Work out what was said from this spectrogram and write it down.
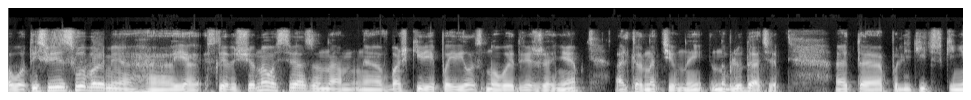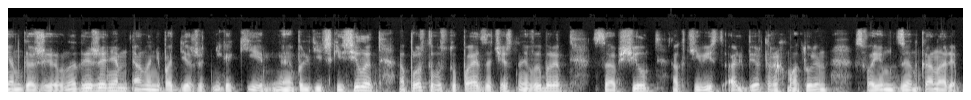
Вот. И в связи с выборами, э, я, следующая новость связана. Э, в Башкирии появилось новое движение «Альтернативный наблюдатель». Это политически неангажированное движение. Оно не поддерживает никакие э, политические силы, а просто выступает за честные выборы, сообщил активист Альберт Рахматуллин в своем Дзен-канале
